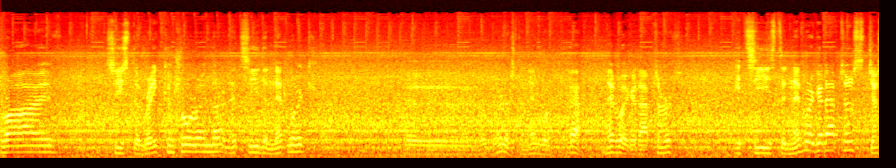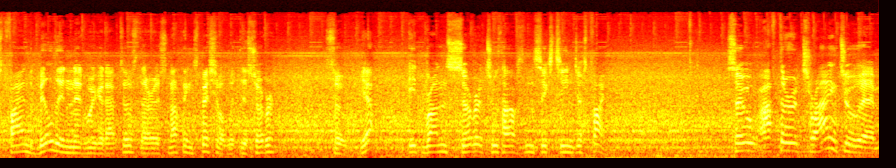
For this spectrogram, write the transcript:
drive. Sees the RAID controller in there. Let's see the network. Uh, where's the network? Yeah network adapters. It sees the network adapters. Just fine the built-in network adapters. There is nothing special with this server. So yeah it runs server 2016 just fine. So after trying to um,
